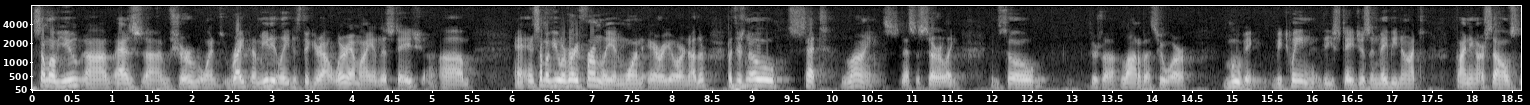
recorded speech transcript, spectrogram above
Some of you, uh, as I'm sure, went right immediately to figure out where am I in this stage. Um, and, and some of you are very firmly in one area or another, but there's no set lines necessarily. And so there's a lot of us who are moving between these stages and maybe not finding ourselves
